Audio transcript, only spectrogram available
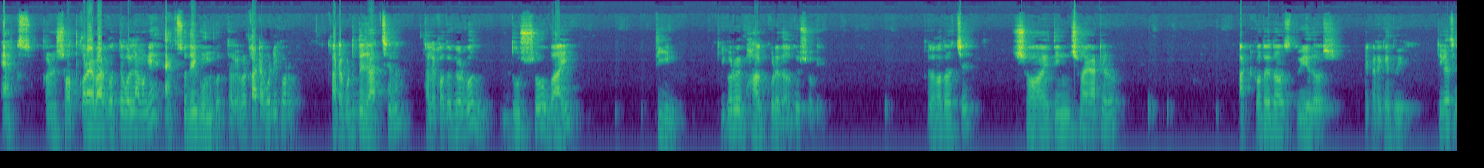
একশো। কারণ শতকরায় বার করতে বললে আমাকে একশো দিয়ে গুণ করতে হবে। এবার কাটাকুটি করো। কাটাকুটিতে যাচ্ছে না। তাহলে কত করব? দুশো বাই তিন। কি করবে? ভাগ করে দাও দুশোকে। তাহলে কত হচ্ছে? ছয়, তিন, ছয়, আঠেরো। আট কতয় দশ? দুইয়ে দশ। একা রেখে দুই। ঠিক আছে?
